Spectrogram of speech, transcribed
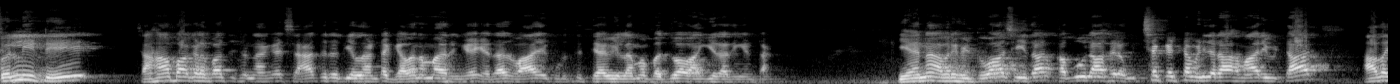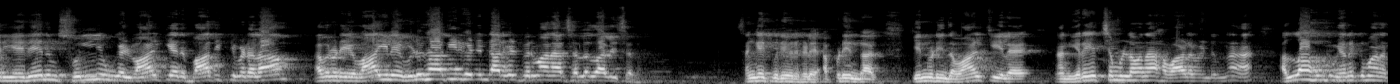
சொல்லிட்டு சஹாபாக்களை பார்த்து சொன்னாங்க சாதிரதி எல்லான்ட்ட கவனமா இருங்க ஏதாவது வாயை கொடுத்து தேவையில்லாம பத்வா வாங்கிடாதீங்கன்ட்டாங்க ஏன்னா அவர்கள் துவா செய்தால் கபூலாகிற உச்சக்கட்ட மனிதராக மாறிவிட்டார். அவர் ஏதேனும் சொல்லி உங்கள் வாழ்க்கையை அதை பாதித்து விடலாம் அவருடைய வாயிலே விழுகாதீர்கள் என்றார்கள் பெருமானார் செல்லல்லா அலி செல்லம் சங்கைக்குரியவர்களே அப்படி என்றால் என்னுடைய இந்த வாழ்க்கையில நான் இரையச்சம் உள்ளவனாக வாழ வேண்டும்னா அல்லாஹுக்கும் எனக்குமான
